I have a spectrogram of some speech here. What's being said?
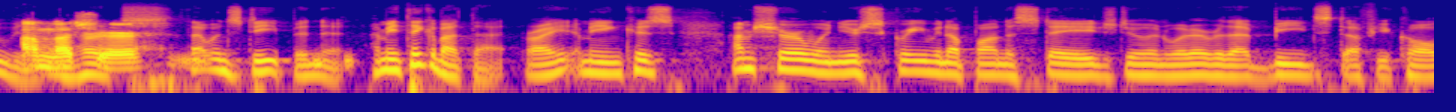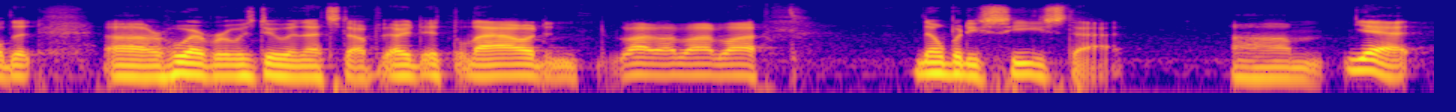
Ooh, I'm not hurts. sure. That one's deep, isn't it? I mean, think about that, right? I mean, because I'm sure when you're screaming up on the stage doing whatever that bead stuff you called it, uh, or whoever was doing that stuff, it's loud and blah blah blah blah. Nobody sees that. Um, yet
